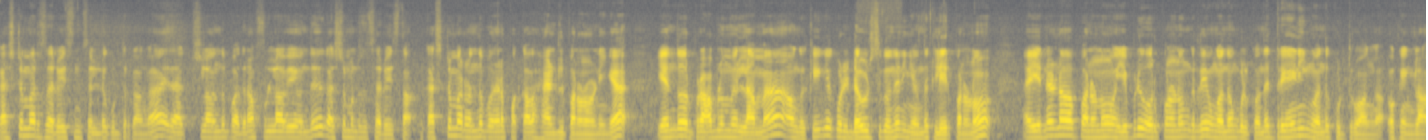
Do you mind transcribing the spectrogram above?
கஸ்டமர் சர்வீஸ்னு சொல்லிட்டு கொடுத்துருக்காங்க. இது ஆக்சுவலாக வந்து பார்த்தீங்கன்னா ஃபுல்லாகவே வந்து கஸ்டமர் சர்வீஸ் தான். கஸ்டமர் வந்து பார்த்தீங்கன்னா பக்காவாக ஹேண்டில் பண்ணணும் நீங்கள் எந்த ஒரு ப்ராப்ளமும் இல்லாமல் அவங்க கேட்கக்கூடிய டவுட்ஸுக்கு வந்து நீங்கள் வந்து கிளியர் பண்ணணும். என்னென்ன பண்ணணும் எப்படி ஒர்க் பண்ணணுங்கிறதே இவங்க வந்து உங்களுக்கு வந்து ட்ரைனிங் வந்து கொடுத்துருவாங்க. ஓகேங்களா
